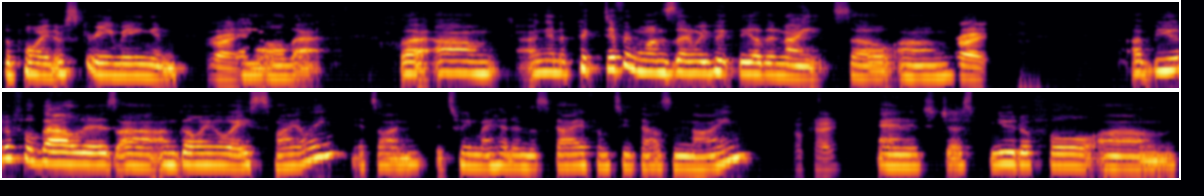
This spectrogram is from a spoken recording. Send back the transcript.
the point of screaming and right. and all that. But um, I'm gonna pick different ones than we picked the other night. So um, right. A beautiful ballad is uh, I'm Going Away Smiling. It's on Between My Head and the Sky from 2009. Okay. And it's just beautiful. Um,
